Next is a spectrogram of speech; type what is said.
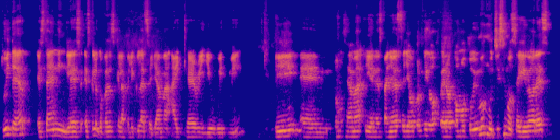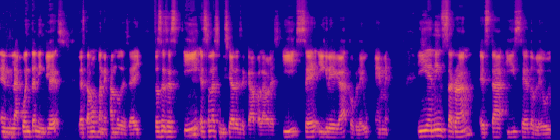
Twitter está en inglés, es que lo que pasa es que la película se llama I Carry You With Me, Y en, ¿cómo se llama? Y en español este llevo conmigo, pero como tuvimos muchísimos seguidores en la cuenta en inglés, la estamos manejando desde ahí. Entonces es I, son las iniciales de cada palabra, es I, C, Y, W, M. Y en Instagram está I, C, W,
